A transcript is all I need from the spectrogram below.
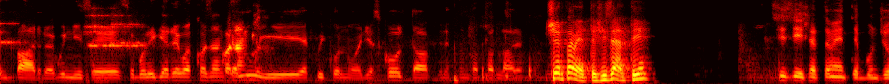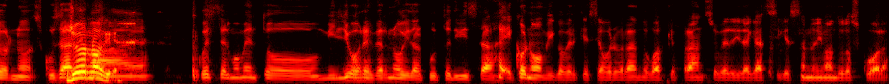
il bar, quindi se, se vuole chiedere qualcosa anche a lui è qui con noi, ti ascolta ed è pronto a parlare. Certamente, ci senti? Sì, sì, certamente, buongiorno. Scusate, buongiorno. ma eh, questo è il momento migliore per noi dal punto di vista economico perché stiamo preparando qualche pranzo per i ragazzi che stanno arrivando da scuola.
